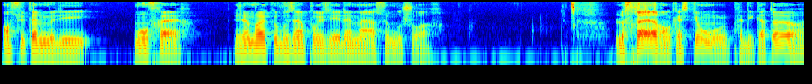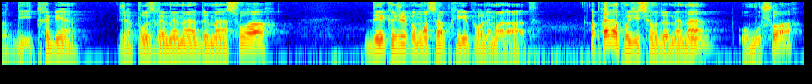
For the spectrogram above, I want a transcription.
Ensuite elle me dit Mon frère, j'aimerais que vous imposiez les mains à ce mouchoir. Le frère en question, le prédicateur, dit Très bien, j'imposerai mes mains demain soir, dès que j'ai commencé à prier pour les malades. Après l'imposition de mes mains au mouchoir,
